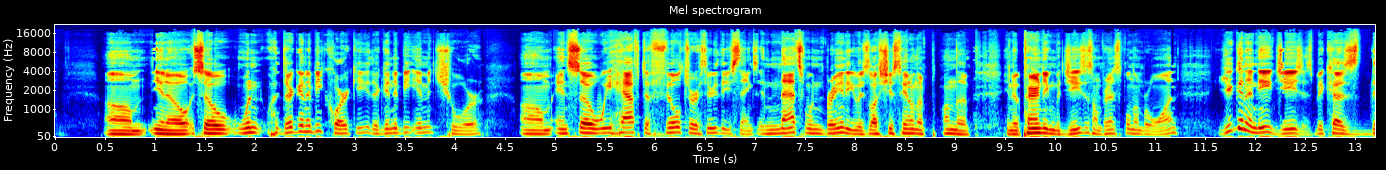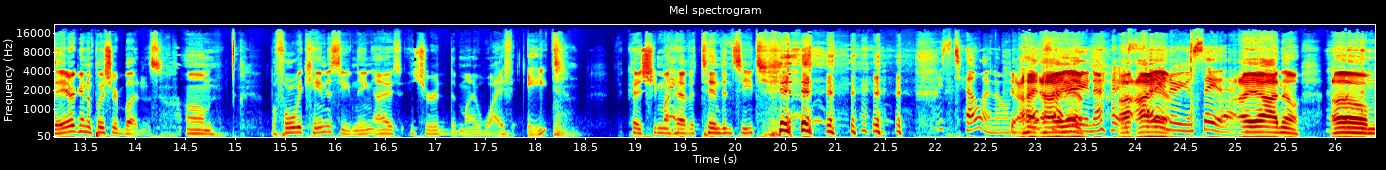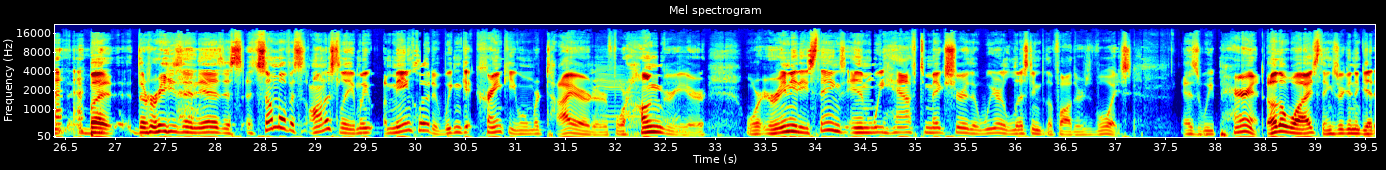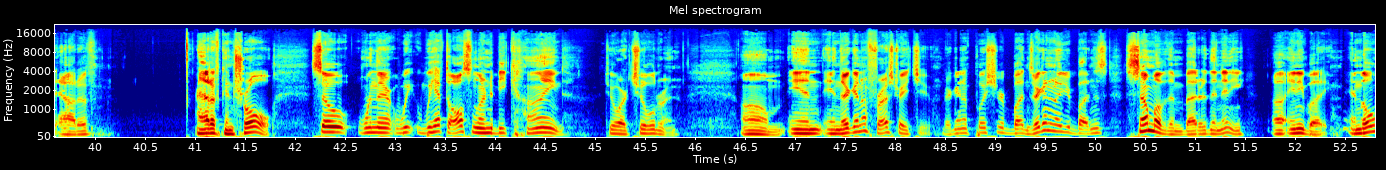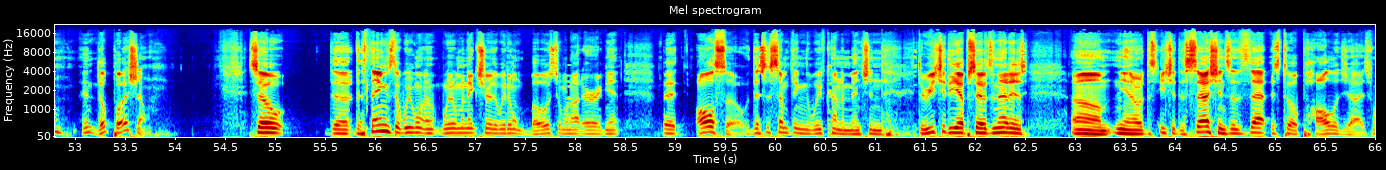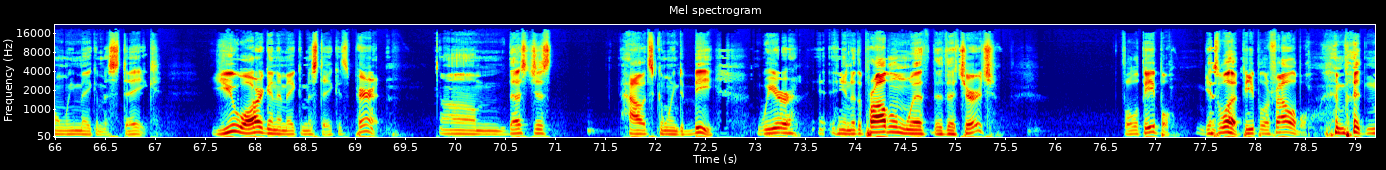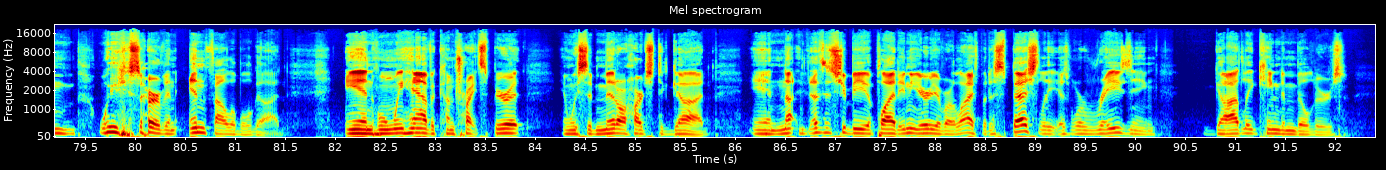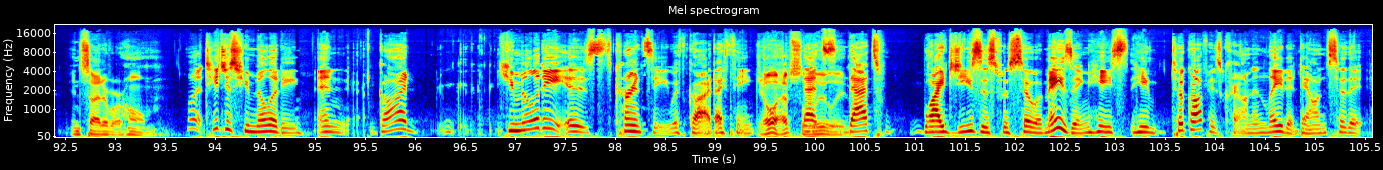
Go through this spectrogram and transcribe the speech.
um, you know, so when they're going to be quirky, they're going to be immature. Um, and so we have to filter through these things, and that's when Brandy was. Let's just say on the on the you know parenting with Jesus on principle number one. You're going to need Jesus because they are going to push your buttons. Um, before we came this evening, I ensured that my wife ate because she might have a tendency to. He's telling on me. I- That's I am. nice. I- I, I didn't am. know you were going to say that. I, yeah, I know. Um, but the reason is, is some of us, honestly, we, me included, we can get cranky when we're tired or if we're hungry or, or, or any of these things. And we have to make sure that we are listening to the Father's voice as we parent. Otherwise, things are going to get out of out of control. So when they're, we, we have to also learn to be kind to our children. Um, and, and they're going to frustrate you. They're going to push your buttons. They're going to know your buttons, some of them better than any, uh, anybody, and they'll, and they'll push them. So the the things that we want we want to make sure that we don't boast and we're not arrogant, but also this is something that we've kind of mentioned through each of the episodes, and that is, um, you know, each of the sessions is that is to apologize when we make a mistake. You are going to make a mistake as a parent. Um, that's just how it's going to be. We're you know the problem with the, the church full of people. Guess what? People are fallible, but we serve an infallible God. And when we have a contrite spirit and we submit our hearts to God, and not, this should be applied to any area of our life, but especially as we're raising godly kingdom builders inside of our home. Well, it teaches humility, and God, humility is currency with God. I think. Oh, absolutely. That's, that's why Jesus was so amazing. He's he took off his crown and laid it down so that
